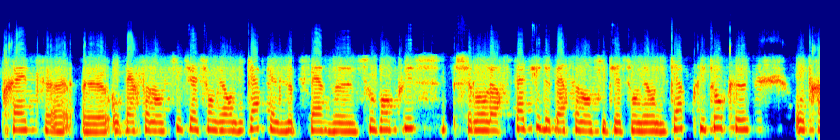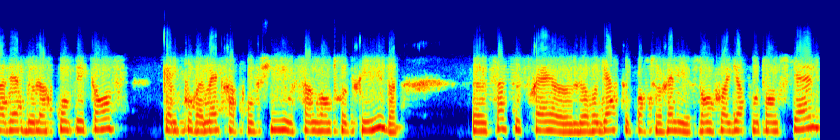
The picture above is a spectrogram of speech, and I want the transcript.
prêtent euh, aux personnes en situation de handicap qu'elles observent souvent plus selon leur statut de personne en situation de handicap plutôt que au travers de leurs compétences qu'elles pourraient mettre à profit au sein de l'entreprise. Euh, ça, ce serait euh, le regard que porteraient les employeurs potentiels.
